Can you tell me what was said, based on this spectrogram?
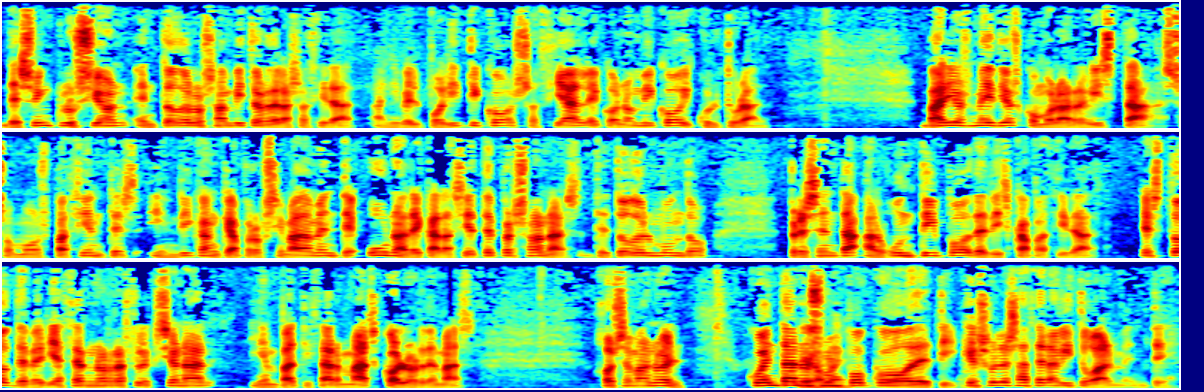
de su inclusión en todos los ámbitos de la sociedad, a nivel político, social, económico y cultural. Varios medios, como la revista Somos Pacientes, indican que aproximadamente una de cada siete personas de todo el mundo presenta algún tipo de discapacidad. Esto debería hacernos reflexionar y empatizar más con los demás. José Manuel, cuéntanos Dígame. un poco de ti. ¿Qué sueles hacer habitualmente?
